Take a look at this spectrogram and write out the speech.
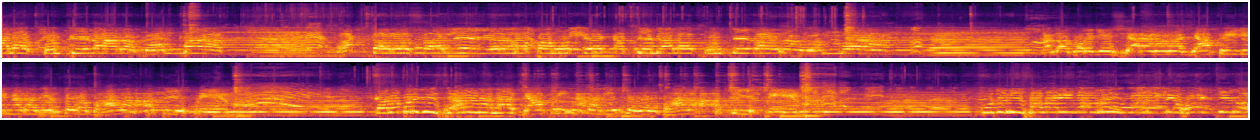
ಮ್ಯಾಲ ಕುಂತಿದಾರ ಬೊಮ್ಮ ಭಕ್ತರ ಸರಿ ಈರಣಪ್ಪ ಮುಖ್ಯ ಕತ್ತಿ ಮ್ಯಾಲ ಕುಂತಿದಾರ ಬೊಮ್ಮ ಕಲಬುರಗಿ ಶರಣನ ಜಾತ್ರೆಗೆ ನಡೆದಿತ್ತು. ಬಹಳ ಅತಿ ಪ್ರೇಮ. ಕಲಬುರಗಿ ಶರಣನ ಜಾತ್ರೆ ನಡೆದಿತ್ತು ಬಹಳ ಅತಿ ಪ್ರೇಮ ಕುದುರೆ ಸವಾರಿದವರು ಓಡೋಡಿ ಹೋಗ್ತಿರೋ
